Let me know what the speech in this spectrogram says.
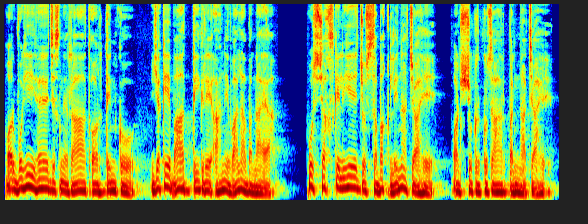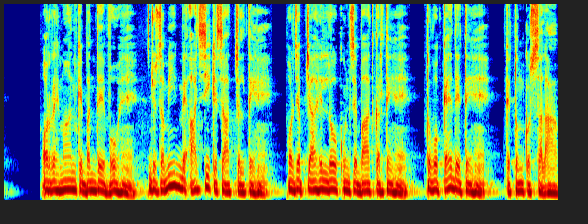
اور وہی ہے جس نے رات اور دن کو یکے بعد دیگرے آنے والا بنایا۔ اس شخص کے لیے جو سبق لینا چاہے اور شکر گزار بننا چاہے۔ اور رحمان کے بندے وہ ہیں جو زمین میں آجزی کے ساتھ چلتے ہیں۔ اور جب جاہل لوگ ان سے بات کرتے ہیں، تو وہ کہہ دیتے ہیں کہ تم کو سلام۔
